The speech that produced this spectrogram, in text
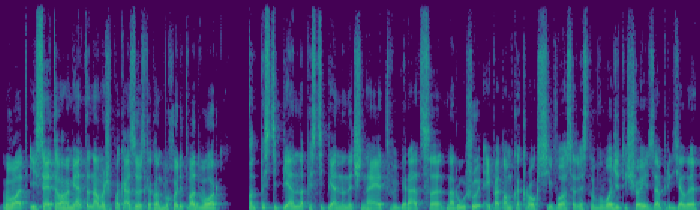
Вот, и с этого момента нам уже показывают, как он выходит во двор, он постепенно-постепенно начинает выбираться наружу, и потом, как Рокси его, соответственно, выводит еще и за пределы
